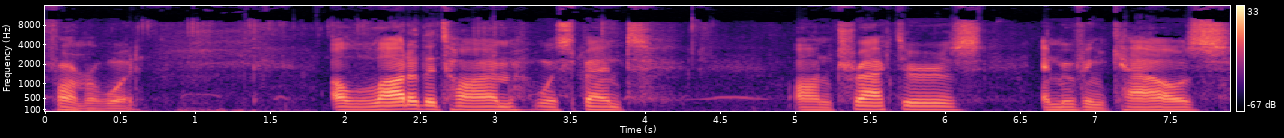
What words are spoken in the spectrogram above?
farmer would. A lot of the time was spent on tractors and moving cows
